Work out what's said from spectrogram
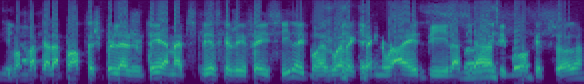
il va frapper à la porte. Je peux l'ajouter à ma petite liste que j'ai fait ici. Là. Il pourrait jouer avec Shane Wright, puis la Pierre, puis Bourque et tout ça. Là.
